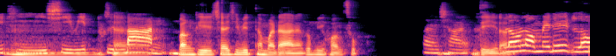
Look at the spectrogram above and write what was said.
วิถีอืมชีวิตพื้นใช่บ้าน บางทีใช้ชีวิตธรรมดาเนี่ยก็มีความสุข ใช่ใช่ดีแล้วแล้วเราไม่ได้เรา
